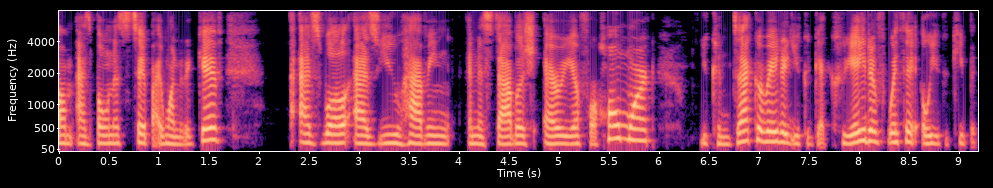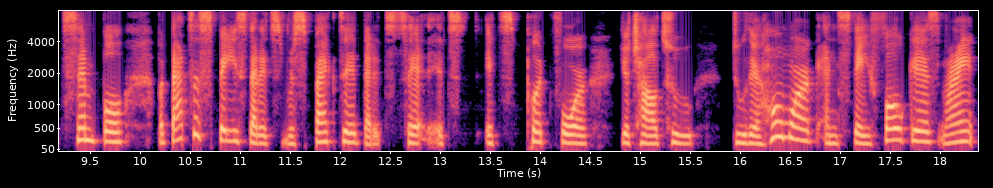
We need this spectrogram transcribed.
um, as bonus tip I wanted to give, as well as you having an established area for homework. You can decorate it, you could get creative with it, or you could keep it simple. But that's a space that it's respected, that it's it's it's put for your child to do their homework and stay focused, right?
